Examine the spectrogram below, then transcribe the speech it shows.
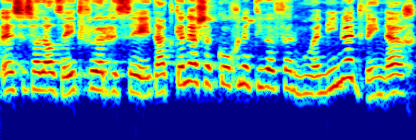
is soos wat Alzet vroeër gesê het, dat kinders se kognitiewe vermoë nie noodwendig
